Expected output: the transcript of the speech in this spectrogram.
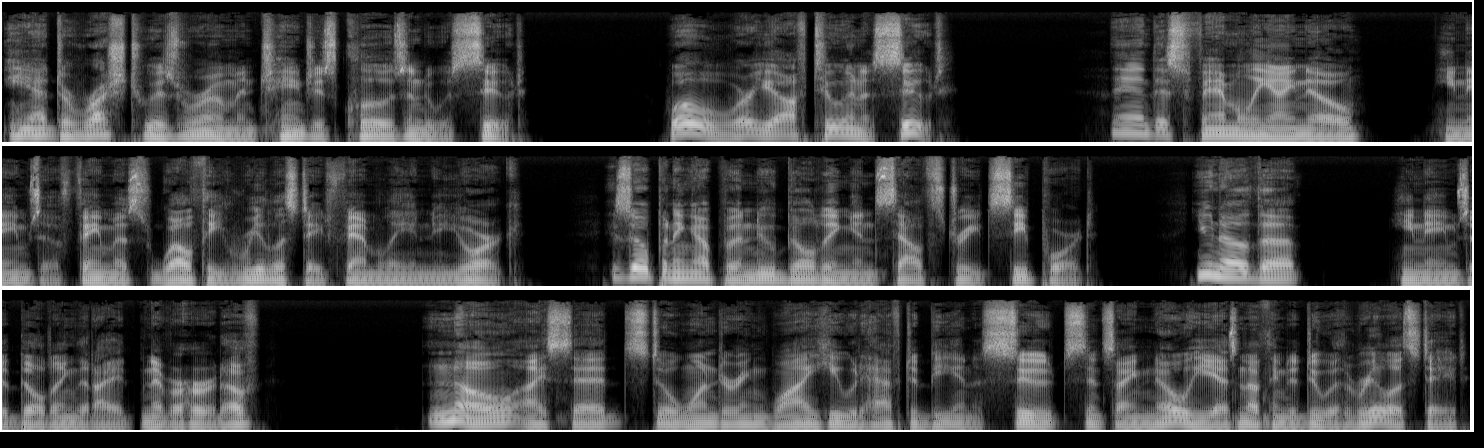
he had to rush to his room and change his clothes into a suit. Whoa, where are you off to in a suit? And this family I know, he names a famous wealthy real estate family in New York. is opening up a new building in South Street Seaport. You know the. He names a building that I had never heard of. No, I said, still wondering why he would have to be in a suit since I know he has nothing to do with real estate,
